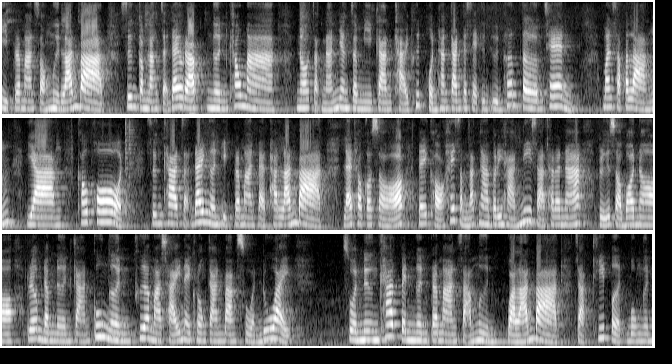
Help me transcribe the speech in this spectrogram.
อีกประมาณ 20,000 ล้านบาท ซึ่งกำลังจะได้รับเงินเข้ามา นอกจากนั้นยังจะมีการขายพืชผลทางการเกษตรอื่น ๆ เพิ่มเติม เช่น มันสับปะหลัง ยาง ข้าวโพด ซึ่งคาดจะได้เงินอีกประมาณ 8,000 ล้านบาท และทกสได้ขอให้สำนักงานบริหารหนี้สาธารณะ หรือสอบอนเริ่มดำเนินการกู้เงินเพื่อมาใช้ในโครงการบางส่วนด้วยส่วนหนึ่งคาดเป็นเงินประมาณ 30,000 กว่าล้านบาท จากที่เปิดวงเงิน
